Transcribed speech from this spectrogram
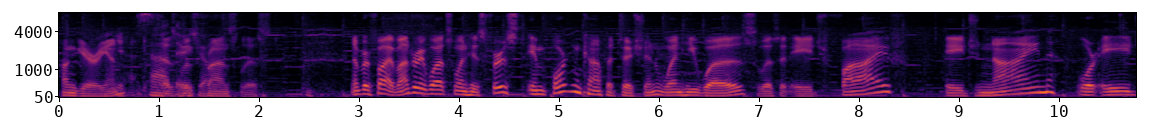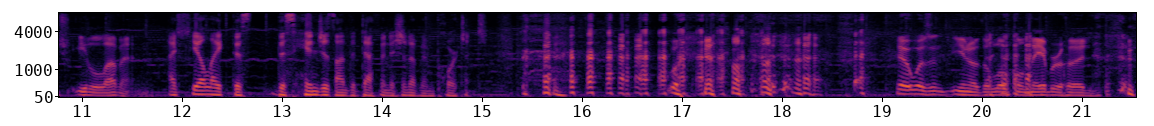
Hungarian, Yes. Ah, as there was. Franz Liszt. Number five, Andre Watts won his first important competition when he was, was it age five, age nine, or age 11? I feel like this this hinges on the definition of important. It wasn't, you know, the local neighborhood.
